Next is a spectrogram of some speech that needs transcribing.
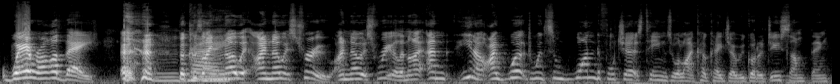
where are they? because I know it. I know it's true. I know it's real. And I and you know I worked with some wonderful church teams who are like, okay, Jo, we've got to do something.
